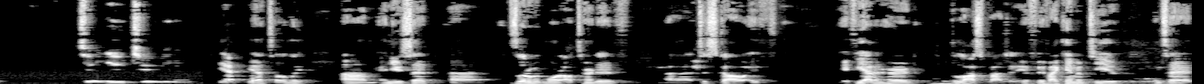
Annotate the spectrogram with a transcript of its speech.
to allude to. You know. Yeah, yeah, totally. Um, and you said uh, it's a little bit more alternative uh, to ska. If if you haven't heard the Lost Project, if, if I came up to you and said,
